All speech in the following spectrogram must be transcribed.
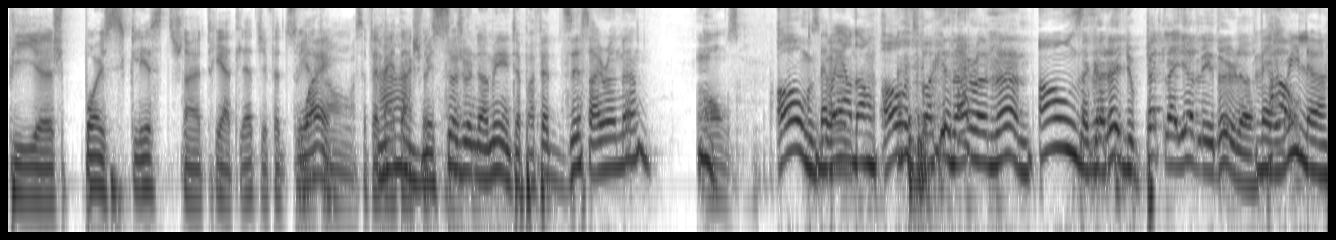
Puis, euh, je suis pas un cycliste, je suis un triathlète. J'ai fait du triathlon. Ça fait 20 Ah. ans que je fais Mais ça, je veux le nommer, t'as pas fait 10 Ironman? 11. 11, Ben man. voyons donc. 11 fucking Ironman. 11. Ce gars-là, il nous pète la gueule, les deux, là. Ben Pow! oui, là.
